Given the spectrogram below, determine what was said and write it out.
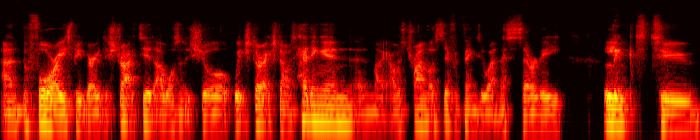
And before i used to be very distracted. I wasn't sure which direction i was heading in and like i was trying lots of different things that weren't necessarily linked to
